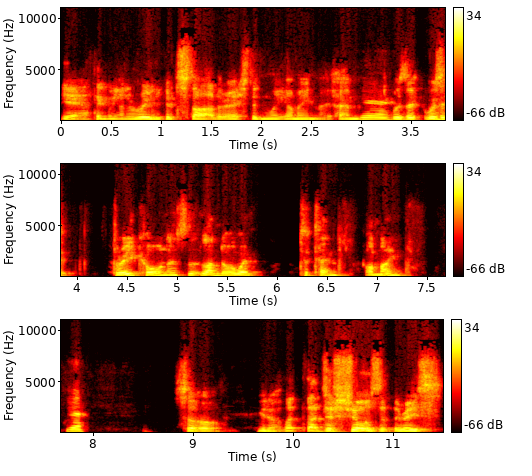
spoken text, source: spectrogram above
Yeah, I think we had a really good start of the race, didn't we? I mean, um, yeah. was it was it three corners that Lando went to tenth or 9th? Yeah. So you know that that just shows that there is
